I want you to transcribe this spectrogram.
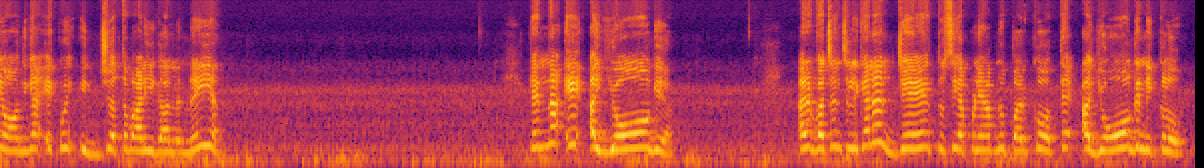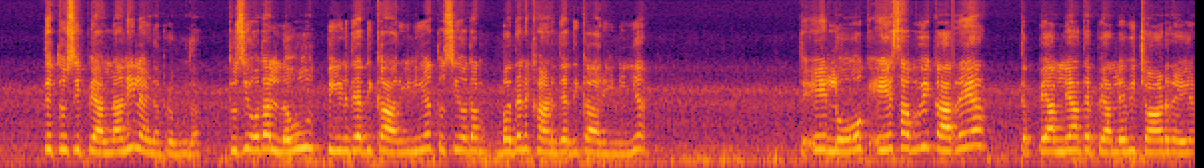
ਨਹੀਂ ਆਉਂਦੀਆਂ, ਇਹ ਕੋਈ ਇੱਜ਼ਤ ਵਾਲੀ ਗੱਲ ਨਹੀਂ ਆ। ਕਹਿੰਦਾ ਇਹ ਅਯੋਗ ਆ। ਅਰੇ ਵਚਨ ਚ ਲਿਖਿਆ ਨਾ, ਜੇ ਤੁਸੀਂ ਆਪਣੇ ਆਪ ਨੂੰ ਪਰਖੋ ਤੇ ਅਯੋਗ ਨਿਕਲੋ ਤੇ ਤੁਸੀਂ ਪਿਆਲਾ ਨਹੀਂ ਲੈਣਾ ਪ੍ਰਭੂ ਦਾ। ਤੁਸੀਂ ਉਹਦਾ ਲਹੂ ਪੀਣ ਦੇ ਅਧਿਕਾਰੀ ਨਹੀਂ ਆ, ਤੁਸੀਂ ਉਹਦਾ ਬਦਨ ਖਾਣ ਦੇ ਅਧਿਕਾਰੀ ਨਹੀਂ ਆ। ਤੇ ਇਹ ਲੋਕ ਇਹ ਸਭ ਵੀ ਕਰ ਰਹੇ ਆ ਤੇ ਪਿਆਲਿਆਂ ਤੇ ਪਿਆਲੇ ਵੀ ਚਾੜ ਰਹੇ ਆ।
